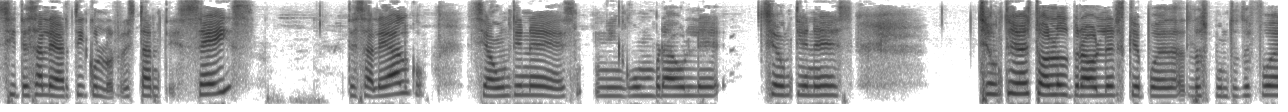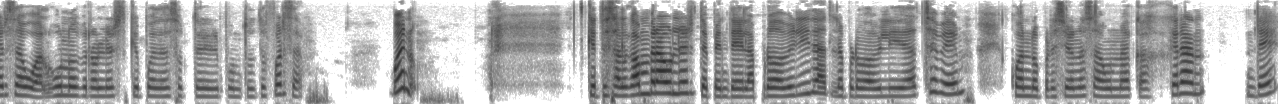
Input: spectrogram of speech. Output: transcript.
si te sale artículo restante 6, te sale algo. Si aún tienes ningún brawler, si aún tienes si aún tienes todos los brawlers que puedas, los puntos de fuerza o algunos brawlers que puedas obtener puntos de fuerza. Bueno, que te salgan brawlers depende de la probabilidad. La probabilidad se ve cuando presionas a una caja grande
